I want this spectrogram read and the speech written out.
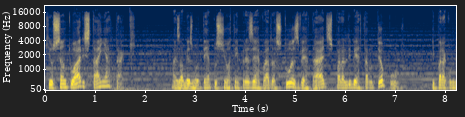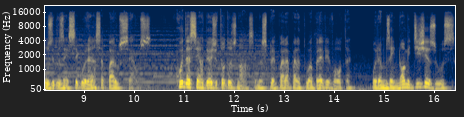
que o santuário está em ataque mas ao mesmo tempo o Senhor tem preservado as tuas verdades para libertar o teu povo e para conduzi-los em segurança para os céus. Cuida, Senhor Deus, de todos nós e nos prepara para a tua breve volta. Oramos em nome de Jesus.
